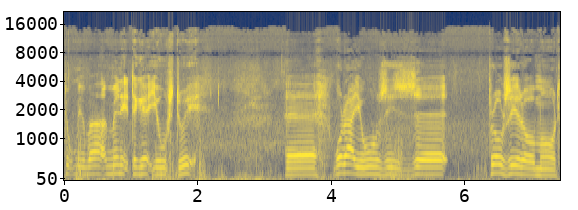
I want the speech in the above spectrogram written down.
Took me about a minute to get used to it. Uh, what I use is uh, Pro Zero mode,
